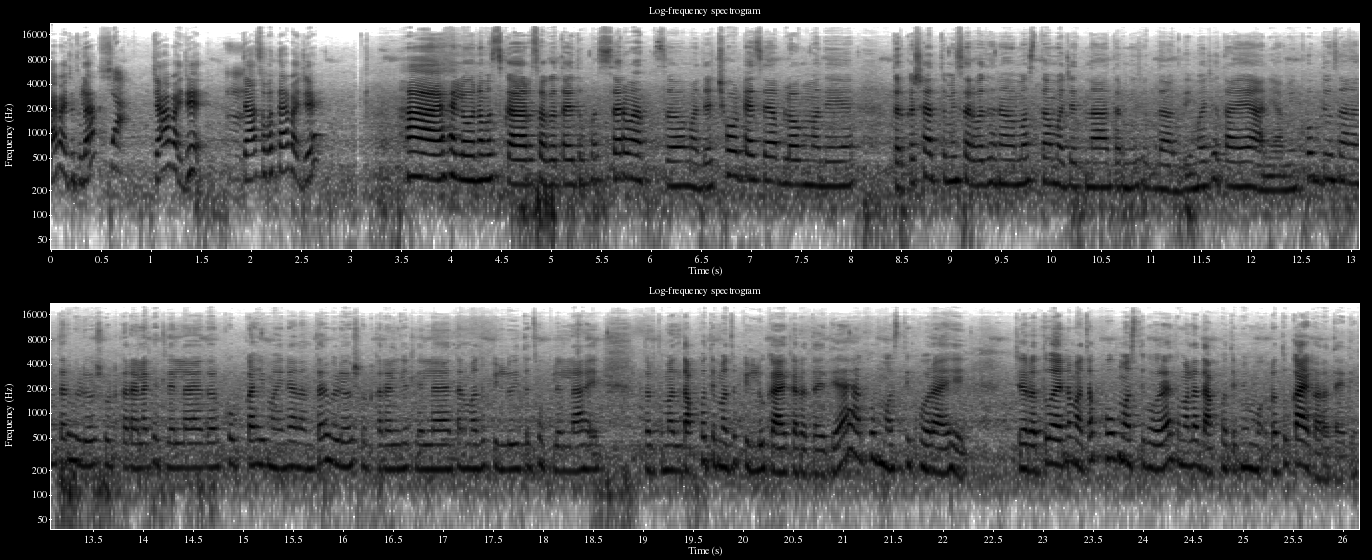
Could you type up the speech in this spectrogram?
काय पाहिजे तुला? चहा. पाहिजे? चहासोबत काय पाहिजे? हाय हॅलो नमस्कार. स्वागत आहे तुम्हा सर्वांचं माझ्या छोट्याशा ब्लॉगमध्ये. तर कशा आहात तुम्ही सर्वजण मस्त मजेत ना? तर मी सुद्धा अगदी मजेत आहे आणि आम्ही खूप दिवसानंतर व्हिडिओ शूट करायला घेतलेला आहे. तर खूप काही महिन्यानंतर व्हिडिओ शूट करायला घेतलेला आहे. तर माझं पिल्लू इथं झोपलेलं आहे. तर तुम्हाला दाखवते माझं पिल्लू काय करत आहे ते. हा खूप मस्तीखोर आहे. जे रतू आहे ना माझा खूप मस्तीखोर आहे. तुम्हाला दाखवते म- रतू काय करत आहे ते.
